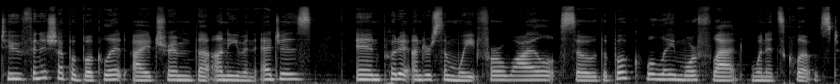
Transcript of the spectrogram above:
To finish up a booklet, I trimmed the uneven edges and put it under some weight for a while so the book will lay more flat when it's closed.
